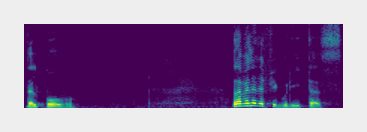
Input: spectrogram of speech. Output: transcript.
del povo. La venta de figuritas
